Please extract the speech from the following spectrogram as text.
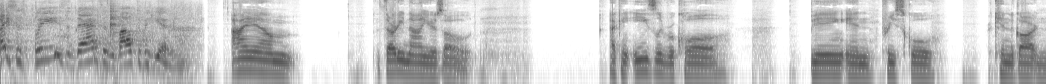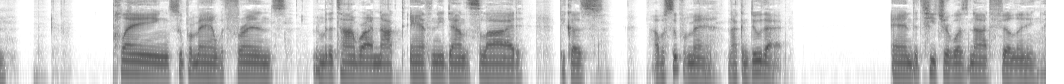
Places, please. The dance is about to begin. I am 39 years old. I can easily recall being in preschool or kindergarten, playing Superman with friends. Remember the time where I knocked Anthony down the slide because I was Superman and I can do that. And the teacher was not feeling,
